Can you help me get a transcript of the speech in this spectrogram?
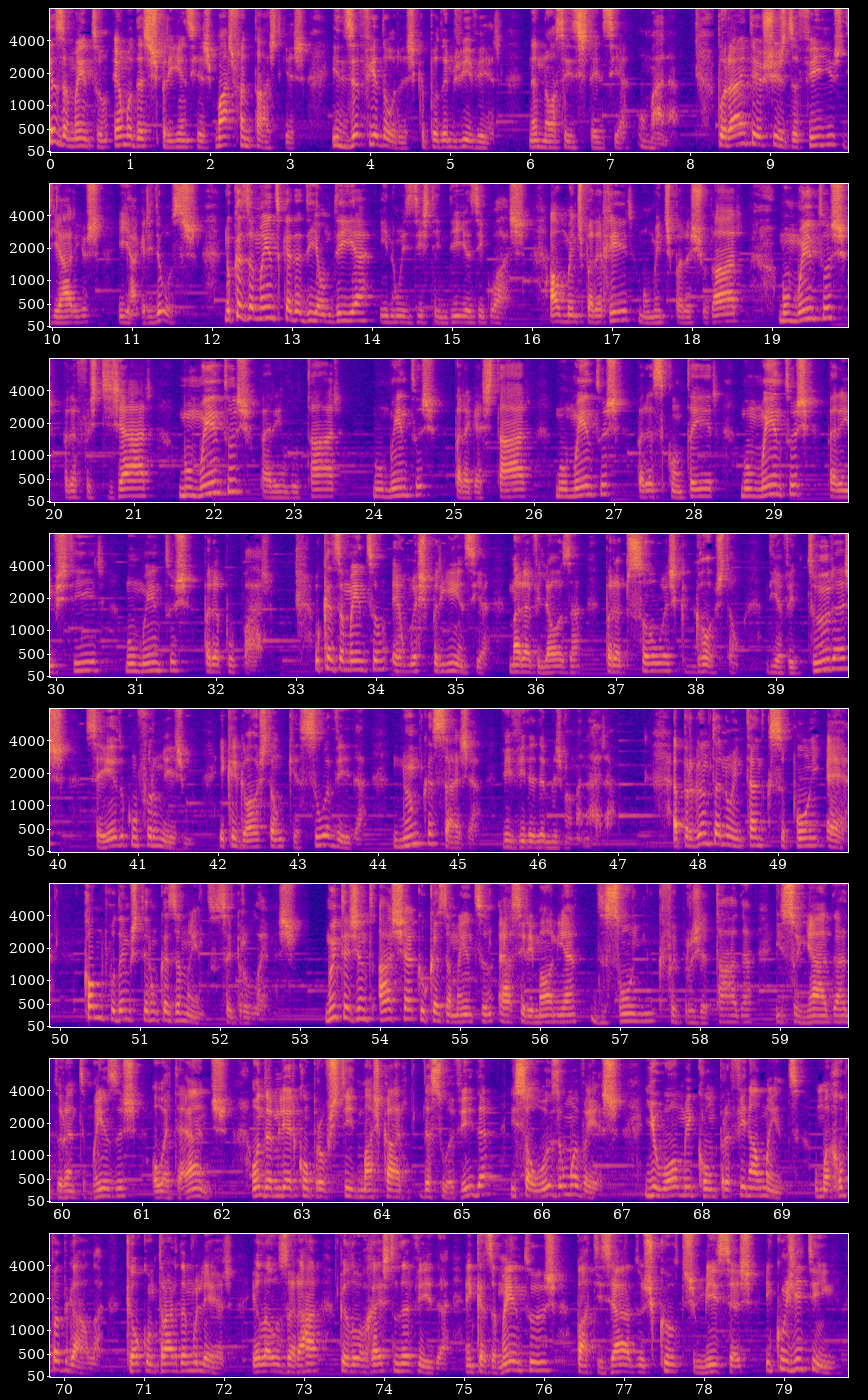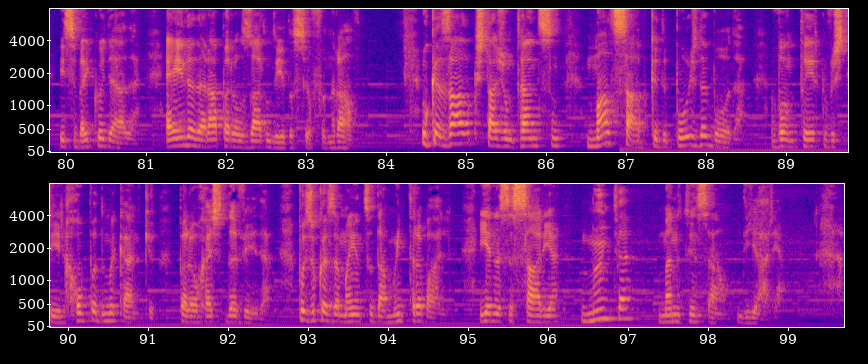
Casamento é uma das experiências mais fantásticas e desafiadoras que podemos viver na nossa existência humana. Porém, tem os seus desafios diários e agridoces. No casamento, cada dia é um dia e não existem dias iguais. Há momentos para rir, momentos para chorar, momentos para festejar, momentos para enlutar, momentos para gastar, momentos para se conter, momentos para investir, momentos para poupar. O casamento é uma experiência maravilhosa para pessoas que gostam de aventuras, sair do conformismo e que gostam que a sua vida nunca seja vivida da mesma maneira. A pergunta, no entanto, que se põe é: como podemos ter um casamento sem problemas? Muita gente acha que o casamento é a cerimónia de sonho que foi projetada e sonhada durante meses ou até anos, onde a mulher compra o vestido mais caro da sua vida e só usa uma vez, e o homem compra finalmente uma roupa de gala que, ao contrário da mulher, ele a usará pelo resto da vida em casamentos, batizados, cultos, missas e com jeitinho e se bem cuidada ainda dará para usar no dia do seu funeral. O casal que está juntando-se mal sabe que depois da boda vão ter que vestir roupa de mecânico para o resto da vida, pois o casamento dá muito trabalho e é necessária muita manutenção diária.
